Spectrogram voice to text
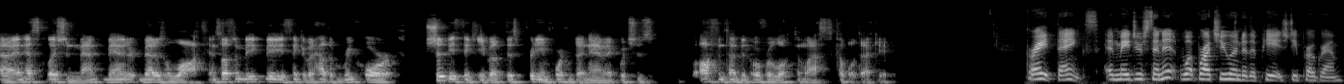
Uh, and escalation man, man, matters a lot. And so often maybe, maybe think about how the Marine Corps should be thinking about this pretty important dynamic, which is oftentimes been overlooked in the last couple of decades. Great, thanks. And Major Sinnott, what brought you into the PhD program?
